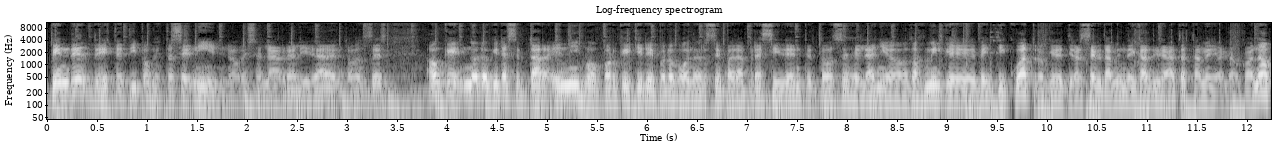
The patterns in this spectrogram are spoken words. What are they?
pende de este tipo que está senil, ¿no? Esa es la realidad entonces, aunque no lo quiere aceptar él mismo porque quiere proponerse para presidente entonces del año 2024, quiere tirarse también de candidato, está medio loco, ¿no?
